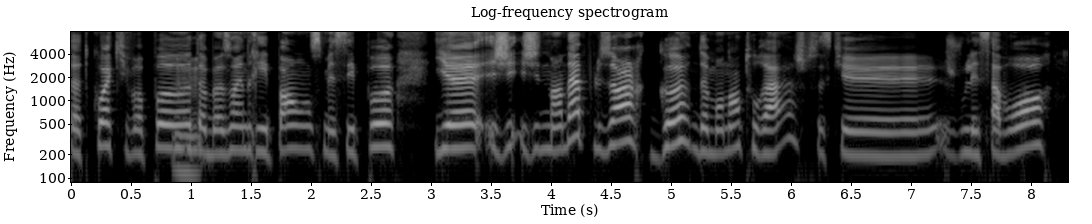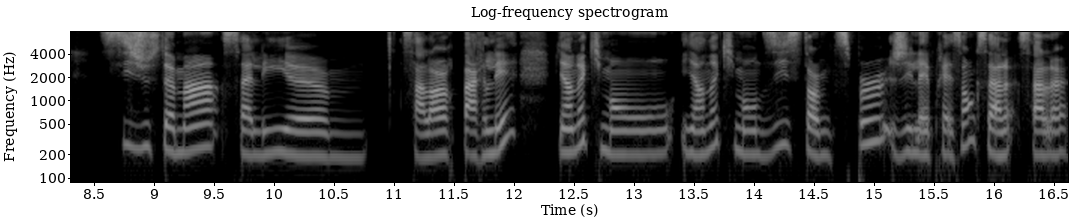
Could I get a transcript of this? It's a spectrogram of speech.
t'as de quoi qui va pas, Mhm. t'as besoin de réponses, mais c'est pas. J'ai j'ai demandé à plusieurs gars de mon entourage parce que je voulais savoir si justement ça les. euh, ça leur parlait. Puis Il y en a qui m'ont il y en a qui m'ont dit c'est un petit peu j'ai l'impression que ça ça leur-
